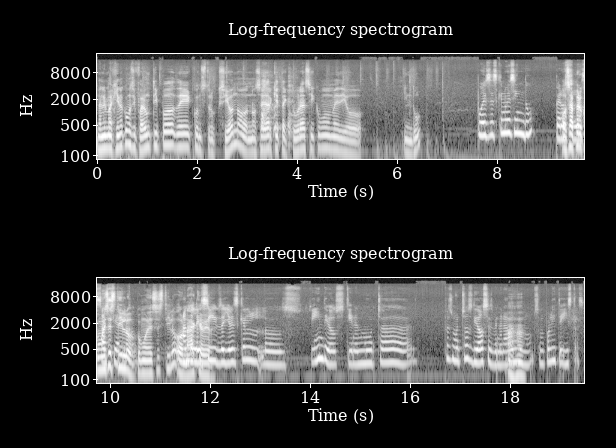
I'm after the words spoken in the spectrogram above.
Me lo imagino como si fuera un tipo de construcción o no sé, de arquitectura así como medio hindú. Pues es que no es hindú, pero o sea, sí pero es como ese estilo, como ese estilo o nada Ándale, que ver. sí, o sea, ya ves que los indios tienen mucha, pues muchos dioses, veneraban, mm, son politeístas.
